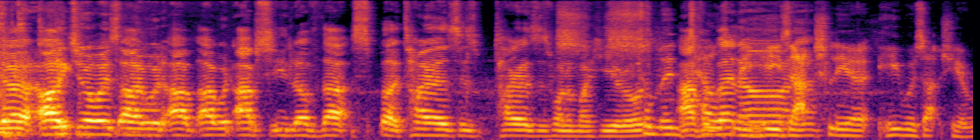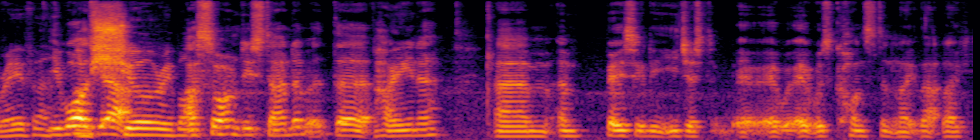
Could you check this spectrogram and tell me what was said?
yeah, I. Do you know? I would. I, I would absolutely love that. Sp- Uh, Tyres is Tyres is one of my heroes. Something Apple tells me he's actually a he was actually a raver. He was. I'm yeah. sure he was. I saw him do stand up at the Hyena, um, and basically he just it, it, it was constant like that. Like,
